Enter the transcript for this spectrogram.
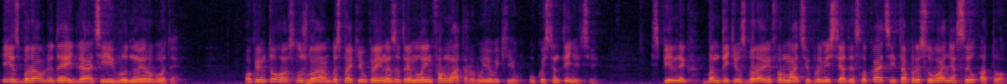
і збирав людей для цієї брудної роботи. Окрім того, Служба безпеки України затримала інформатора бойовиків у Костянтинівці. Спільник бандитів збирав інформацію про місця дислокації та пересування сил АТО.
